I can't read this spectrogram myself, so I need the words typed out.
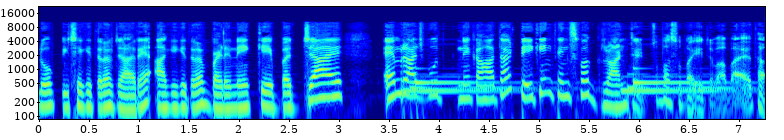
लोग पीछे की तरफ़ जा रहे हैं आगे की तरफ़ बढ़ने के बजाय एम राजपूत ने कहा था टेकिंग थिंग्स फॉर ग्रांटेड सुबह सुबह ये जवाब आया था।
